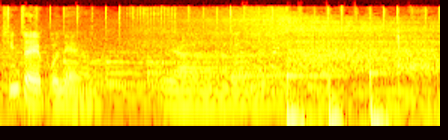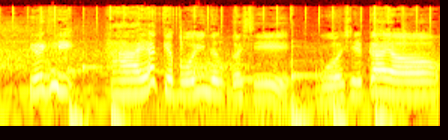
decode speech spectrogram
진짜 예쁘네요. 이야. 여기 하얗게 보이는 것이 무엇일까요?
